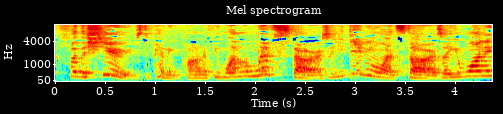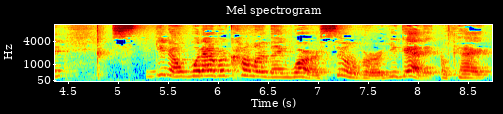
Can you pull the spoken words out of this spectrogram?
for the shoes, depending upon if you wanted them with stars or you didn't want stars or you wanted, you know, whatever color they were, silver, you get it, okay?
